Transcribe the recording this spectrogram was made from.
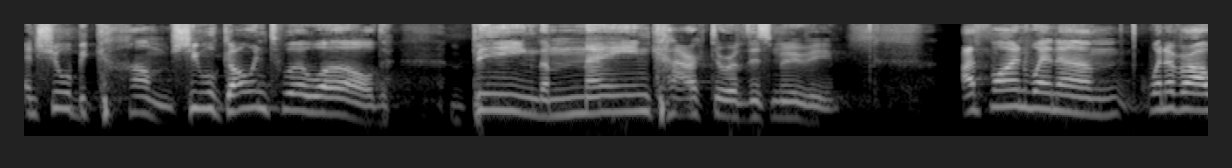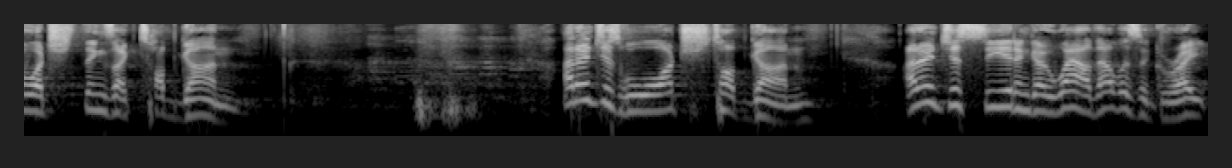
and she will become, she will go into a world being the main character of this movie. I find when, um, whenever I watch things like Top Gun, I don't just watch Top Gun. I don't just see it and go, wow, that was a great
